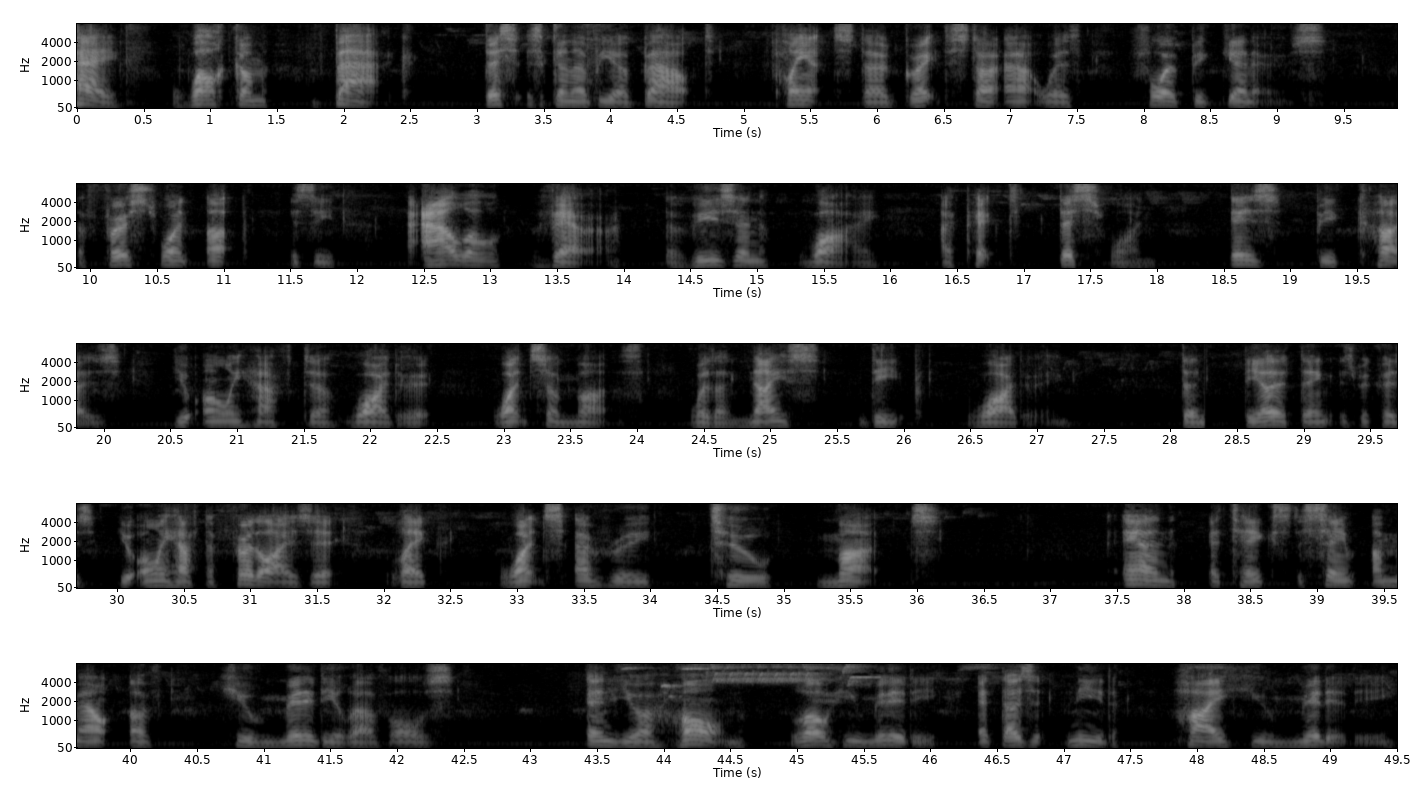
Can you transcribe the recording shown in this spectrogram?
Hey, welcome back. This is gonna be about plants that are great to start out with for beginners. The first one up is the aloe vera. The reason why I picked this one is because you only have to water it once a month with a nice deep watering. The other thing is because you only have to fertilize it like once every two months. And it takes the same amount of humidity levels in your home. Low humidity. It doesn't need high humidity.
